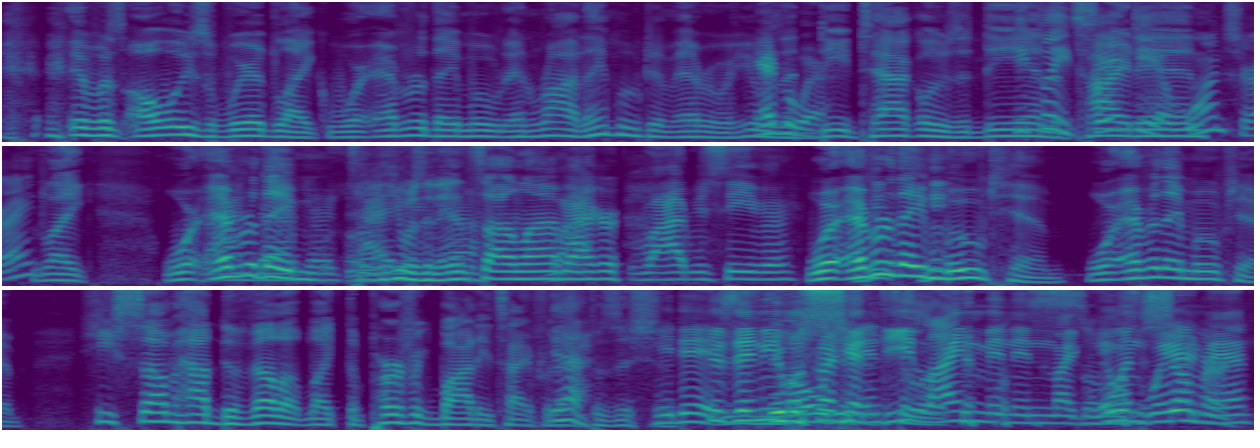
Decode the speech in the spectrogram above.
it was always weird. Like wherever they moved, and Rod, they moved him everywhere. He was Everywhere. a D tackle, he was a D end, a played tight safety at end. once, right? Like wherever they, tight he was an yeah. inside linebacker. wide, wide receiver. Wherever they moved him, wherever they moved him, he somehow developed like the perfect body type for Yeah, that position. He did Because then he He was like a into D it. lineman in like So- one weird, summer. man.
